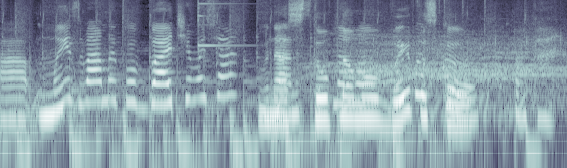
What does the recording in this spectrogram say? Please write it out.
А ми з вами побачимося в наступному, наступному випуску. Па-па.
